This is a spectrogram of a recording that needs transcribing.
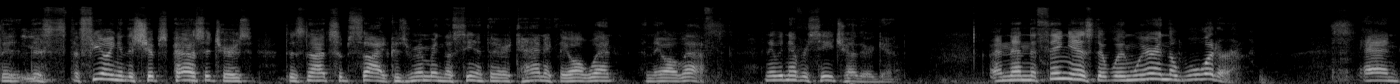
the, the, the feeling of the ship's passengers does not subside. Because remember, in the scene at the Titanic, they all went and they all left, and they would never see each other again. And then the thing is that when we're in the water and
